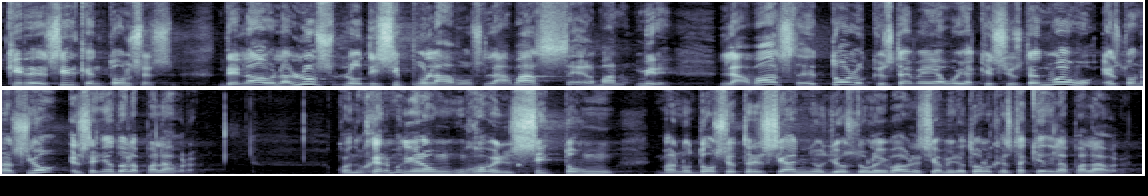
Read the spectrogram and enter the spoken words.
quiere decir que entonces, del lado de la luz, los discipulados, la base, hermano, mire, la base de todo lo que usted vea hoy aquí, si usted es nuevo, esto nació enseñando la palabra. Cuando Germán era un, jovencito, un hermano, 12 o 13 años, Dios lo llevaba y decía, mira, todo lo que está aquí es de la palabra.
